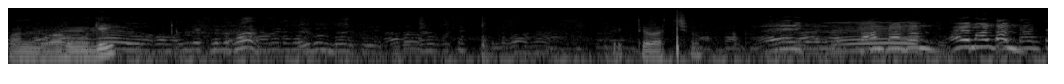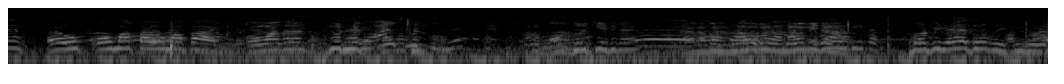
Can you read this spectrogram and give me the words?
পান্ডুয়া হুগলি। দেখতে পাচ্ছ? কোনগুলো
